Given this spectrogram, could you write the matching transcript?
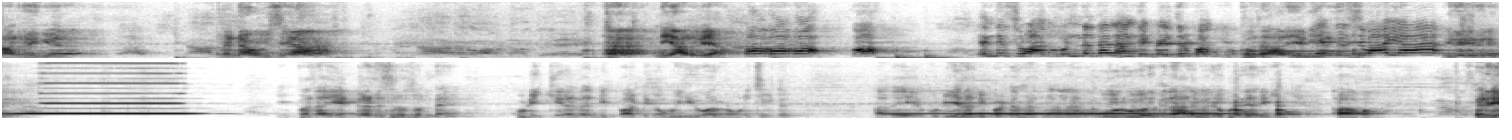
ஆடுறீங்க? என்ன விஷயம்? நீ ஆடுறியா? வா வா வா வா. எந்திரிச்சு வா. அது ஒண்ணுதான் நாங்க இப்ப எதிர்பார்க்கிறோம். இப்பதான் எந்திரிச்சு வாயா. இரு இரு. இப்பதான் என்ட்ரன்ஸ்ல சொன்னேன். குடிக்கிறத நிப்பாட்டுங்க உயிர் வாழணும் நினைச்சுக்கிட்டு. அதையே குடியெல்லாம் நிப்பாட்டலங்க ஊர் ஊருக்கு நாலு பேர் இப்படிதான் இருக்கீங்க. ஆமா. சரி.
